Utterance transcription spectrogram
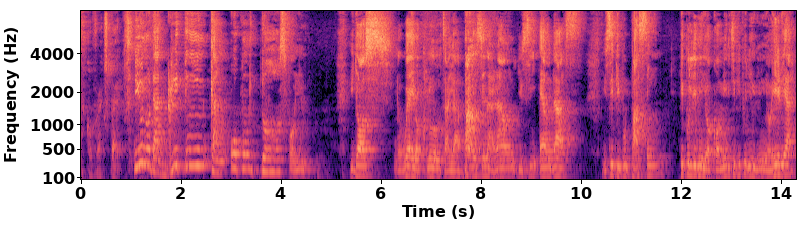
Lack of respect. Do you know that greeting can open doors for you? You just you know, wear your clothes and you are bouncing around. You see elders, you see people passing, people living in your community, people living in your area,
